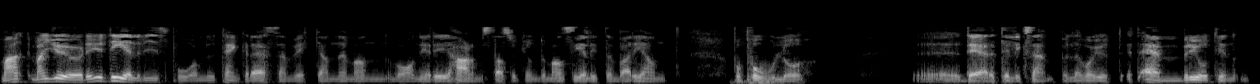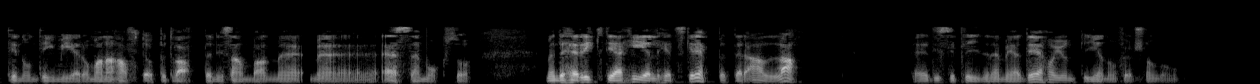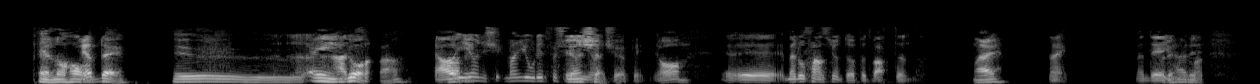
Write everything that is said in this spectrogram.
Man, man gör det ju delvis på, om du tänker dig SM-veckan när man var nere i Halmstad så kunde man se en liten variant på polo eh, där till exempel. Det var ju ett, ett embryo till, till någonting mer och man har haft öppet vatten i samband med, med SM också. Men det här riktiga helhetsgreppet där alla Eh, discipliner är med, det har ju inte genomförts någon gång. Eller har ja. det? Jo, en ja, gång va? Ja, i Jönköping, man gjorde ett försök Jönköping. i Jönköping. Ja. Mm. Men då fanns ju inte öppet vatten. Nej. Nej. Men det, det gjorde man.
